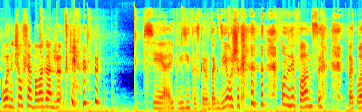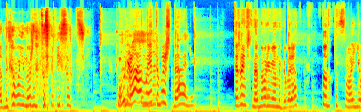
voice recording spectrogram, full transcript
Ой, начался балаган женский. Все реквизиты, скажем так, девушек, онлифансы. Так, ладно, кому не нужно это записывать? Ура, мы этого ждали. Все женщины одновременно говорят что-то свое.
